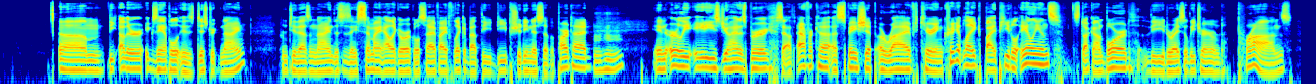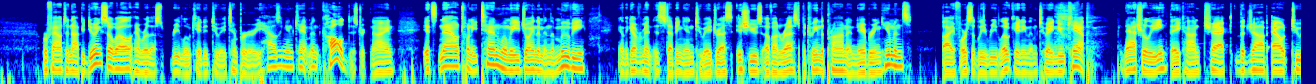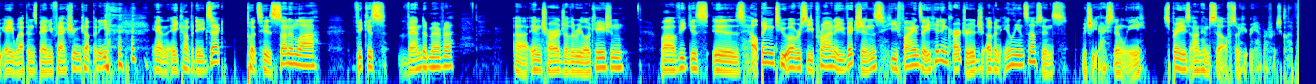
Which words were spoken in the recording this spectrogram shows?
Um, the other example is District 9 from 2009. This is a semi allegorical sci fi flick about the deep shittiness of apartheid. Mm-hmm. In early 80s Johannesburg, South Africa, a spaceship arrived carrying cricket like bipedal aliens. Stuck on board, the derisively termed prawns were found to not be doing so well and were thus relocated to a temporary housing encampment called District 9. It's now 2010 when we join them in the movie, and the government is stepping in to address issues of unrest between the prawn and neighboring humans by forcibly relocating them to a new camp. Naturally, they contract the job out to a weapons manufacturing company, and a company exec puts his son in law, Vickis Vandermerve, uh, in charge of the relocation. While Vickis is helping to oversee prawn evictions, he finds a hidden cartridge of an alien substance, which he accidentally sprays on himself. So here we have our first clip.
